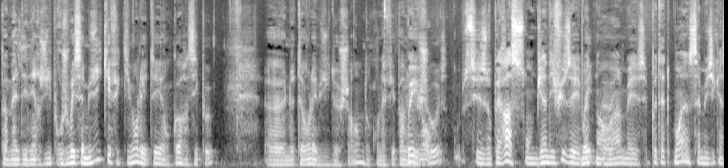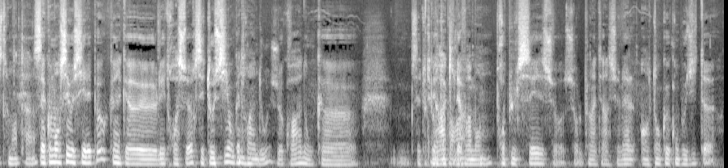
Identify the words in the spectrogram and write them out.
pas mal d'énergie pour jouer sa musique. Effectivement, l'était encore assez peu, euh, notamment la musique de chambre. Donc, on a fait pas mal de choses. Ces opéras sont bien diffusés maintenant, Hein, mais c'est peut-être moins sa musique instrumentale. Ça a commencé aussi à l'époque, hein, que les Trois Sœurs. C'est aussi en 92, je crois. Donc, euh, cet opéra qui l'a vraiment mmh. propulsé sur sur le plan international en tant que compositeur.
